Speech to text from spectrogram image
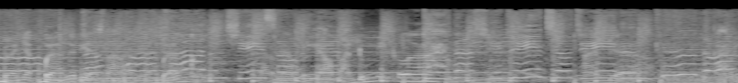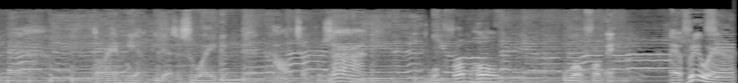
Banyak banget ya startup yang bangkrut karena perihal pandemik lah, karena tren yang tidak sesuai dengan culture perusahaan, work from home, work from everywhere,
